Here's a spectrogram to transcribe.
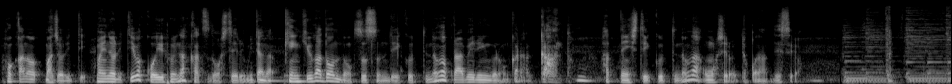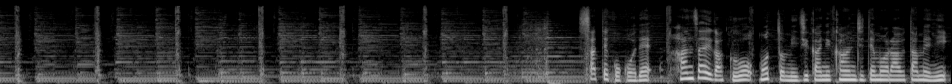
他のマジョリティ、マイノリティはこういうふうな活動をしているみたいな研究がどんどん進んでいくっていうのが、ラベリング論からガーンと発展していくっていうのが面白いとこなんですよ。さてここで犯罪学をもっと身近に感じてもらうために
